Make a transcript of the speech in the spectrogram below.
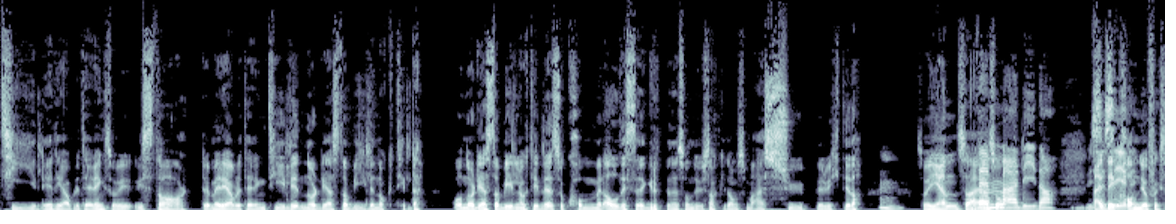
tidlig rehabilitering. Så vi, vi starter med rehabilitering tidlig når de er stabile nok til det. Og når de er stabile nok til det, så kommer alle disse gruppene som du snakket om, som er superviktige, da. Mm. Så igjen så er Hvem jeg så Hvem er de, da? Nei, det kan jo f.eks.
